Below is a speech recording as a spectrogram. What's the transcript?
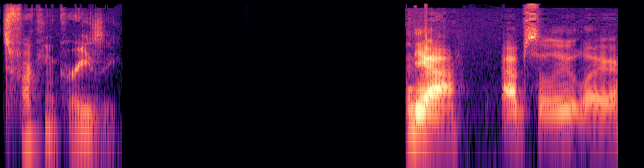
It's fucking crazy. Yeah, absolutely.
